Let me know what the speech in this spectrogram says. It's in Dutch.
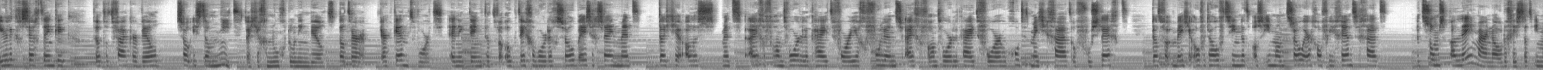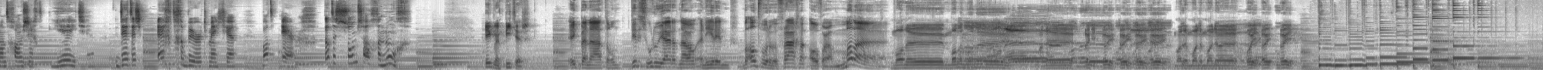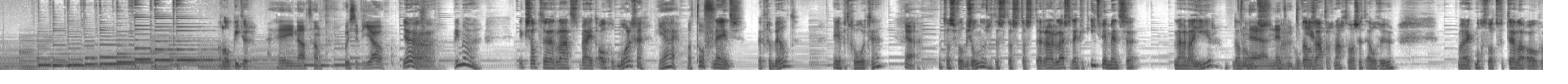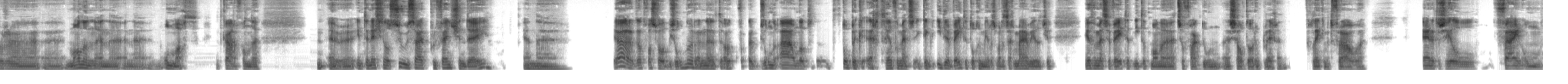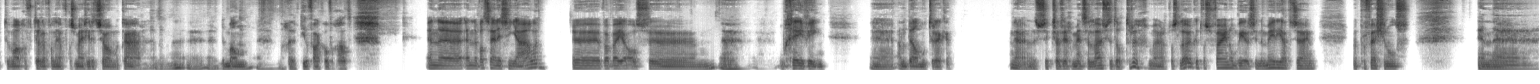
eerlijk gezegd denk ik dat het vaker wel zo is dan niet. Dat je genoegdoening wilt, dat er erkend wordt. En ik denk dat we ook tegenwoordig zo bezig zijn met dat je alles met eigen verantwoordelijkheid voor je gevoelens, eigen verantwoordelijkheid voor hoe goed het met je gaat of hoe slecht. Dat we een beetje over het hoofd zien dat als iemand zo erg over je grenzen gaat, het soms alleen maar nodig is dat iemand gewoon zegt: Jeetje, dit is echt gebeurd met je. Wat erg. Dat is soms al genoeg. Ik ben Pieter. Ik ben Nathan. Dit is Hoe Doe Jij Dat Nou? En hierin beantwoorden we vragen over mannen. Mannen, mannen, mannen. Mannen, hoi, hoi, hoi, hoi, hoi. Mannen, mannen, mannen. Hoi, hoi, hoi. Hallo Pieter. Hey Nathan, hoe is het met jou? Ja, prima. Ik zat uh, laatst bij het Oog op Morgen. Ja, wat tof. Ineens werd gebeld. Je hebt het gehoord, hè? Ja. Het was wel bijzonder. Dat is, dat is, dat is, daar luisteren denk ik iets meer mensen naar, naar hier dan ons. Ja, net maar, hoewel meer. zaterdagnacht was het 11 uur. Maar ik mocht wat vertellen over uh, uh, mannen en, uh, en, en, onmacht. In het kader van de International Suicide Prevention Day. En ja, dat was wel bijzonder. En het ook bijzonder A, omdat het topic echt heel veel mensen... Ik denk iedereen weet het toch inmiddels, maar dat is echt mijn wereldje. Heel veel mensen weten het niet dat mannen het zo vaak doen. zelfdoding plegen, vergeleken met vrouwen. En het is heel fijn om te mogen vertellen van ja, volgens mij zit het zo in elkaar. De man, daar hebben we het heel vaak over gehad. En, en wat zijn de signalen waarbij je als omgeving aan de bel moet trekken? Ja, dus ik zou zeggen, mensen luisteren dat terug. Maar het was leuk, het was fijn om weer eens in de media te zijn met professionals. En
